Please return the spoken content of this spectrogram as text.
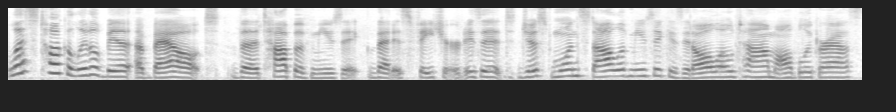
Let's talk a little bit about the type of music that is featured. Is it just one style of music? Is it all old time, all bluegrass?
